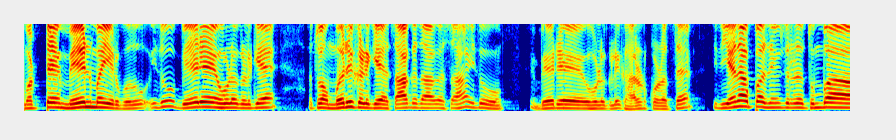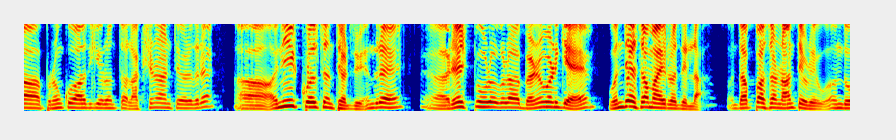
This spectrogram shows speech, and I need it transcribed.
ಮೊಟ್ಟೆ ಮೇಲ್ಮೈ ಇರ್ಬೋದು, ಇದು ಬೇರೆ ಹುಳುಗಳಿಗೆ ಅಥವಾ ಮರಿಗಳಿಗೆ ತಾಗದಾಗ ಸಹ ಇದು ಬೇರೆ ಹುಳುಗಳಿಗೆ ಹರಡ್ಕೊಳ್ಳುತ್ತೆ ಇದು ಏನಪ್ಪ ಸ್ನೇಹಿತರೆ, ತುಂಬ ಪ್ರಮುಖವಾಗಿರುವಂಥ ಲಕ್ಷಣ ಅಂತ ಹೇಳಿದ್ರೆ ಅನೀಕ್ವಲ್ಸ್ ಅಂತ ಹೇಳ್ತೀವಿ ಅಂದರೆ ರೇಷ್ಮೆ ಹುಳುಗಳ ಬೆಳವಣಿಗೆ ಒಂದೇ ಸಮ ಇರೋದಿಲ್ಲ. ದಪ್ಪ ಸಣ್ಣ ಅಂತ ಹೇಳಿ. ಒಂದು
